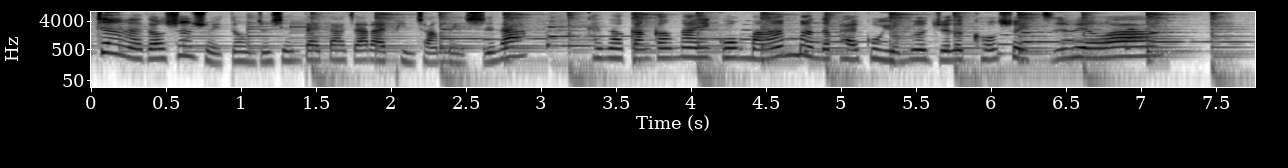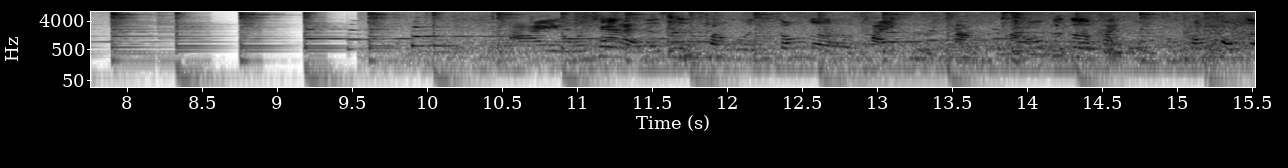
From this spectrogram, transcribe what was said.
一站来到圣水洞，就先带大家来品尝美食啦。看到刚刚那一锅满满的排骨，有没有觉得口水直流啊？哎，我们现在来的是传闻中的排骨汤，然后这个排骨红彤彤的，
